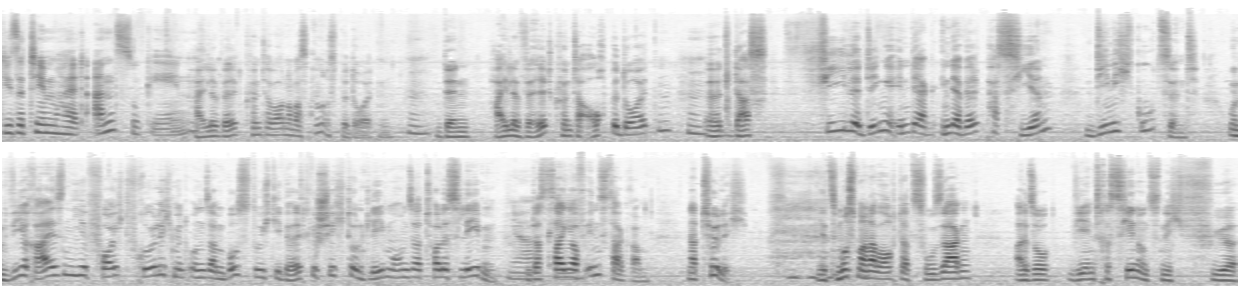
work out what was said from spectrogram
diese Themen halt anzugehen. Heile Welt könnte aber auch noch was anderes bedeuten. Hm. Denn heile Welt könnte auch bedeuten, hm. äh, dass viele Dinge in der, in der Welt passieren, die nicht gut sind. Und wir reisen hier feuchtfröhlich mit unserem Bus durch die Weltgeschichte und leben unser tolles Leben. Ja, und das okay. zeigen wir auf Instagram. Natürlich. Jetzt muss man aber auch dazu sagen, also wir interessieren uns nicht für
